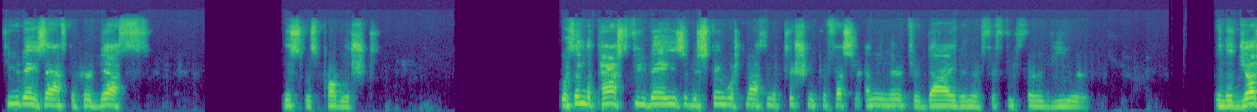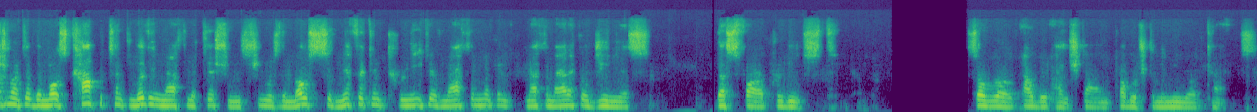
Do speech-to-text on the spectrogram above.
A few days after her death, this was published. Within the past few days, a distinguished mathematician, Professor Emmy Noether, died in her 53rd year. In the judgment of the most competent living mathematicians, she was the most significant creative mathematical genius thus far produced. So wrote Albert Einstein, published in the New York Times.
